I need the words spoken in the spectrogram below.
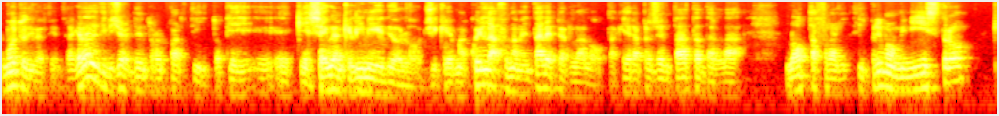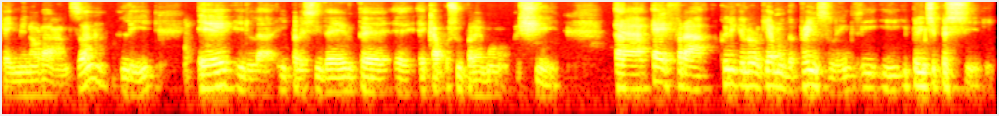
È molto divertente. La grande divisione dentro il partito, che, eh, che segue anche linee ideologiche, ma quella fondamentale per la lotta, che è rappresentata dalla lotta fra il primo ministro che è in minoranza lì, e il, il presidente e, e, capo supremo Xi, uh, è fra quelli che loro chiamano the princelings, i, i, i principessini,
